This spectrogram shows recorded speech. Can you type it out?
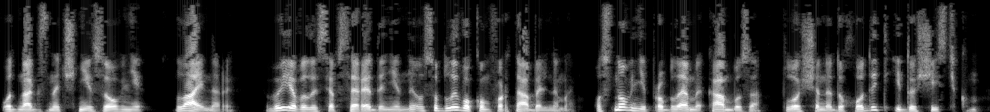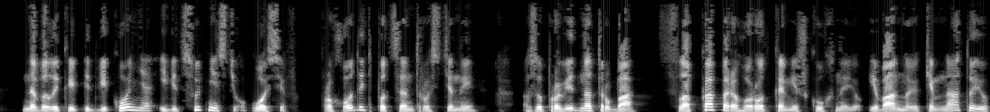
однак значні зовні лайнери виявилися всередині не особливо комфортабельними. Основні проблеми камбуза площа не доходить і до 6 км. Невеликий підвіконня і відсутність окосів, проходить по центру стіни, газопровідна труба, слабка перегородка між кухнею і ванною кімнатою,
